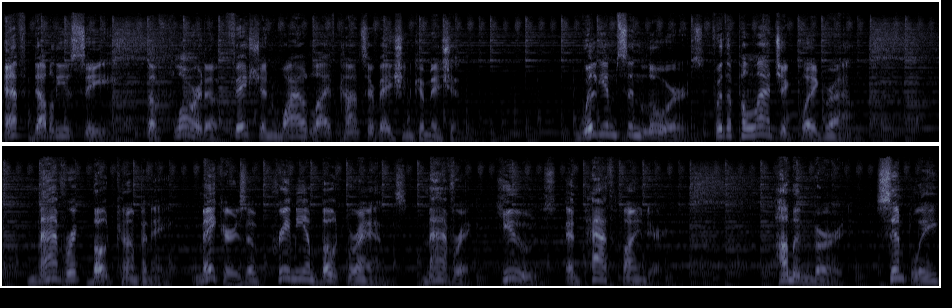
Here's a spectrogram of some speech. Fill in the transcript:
FWC, the Florida Fish and Wildlife Conservation Commission. Williamson Lures for the Pelagic Playground. Maverick Boat Company, makers of premium boat brands Maverick, Hewes, and Pathfinder. Humminbird, simply,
